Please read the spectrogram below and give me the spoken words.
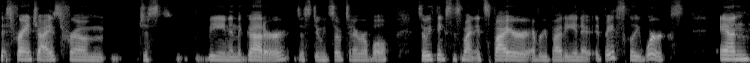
this franchise from just being in the gutter just doing so terrible. So he thinks this might inspire everybody and it, it basically works. And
